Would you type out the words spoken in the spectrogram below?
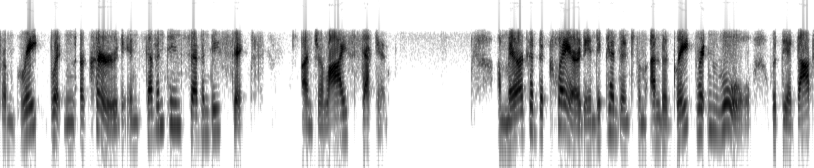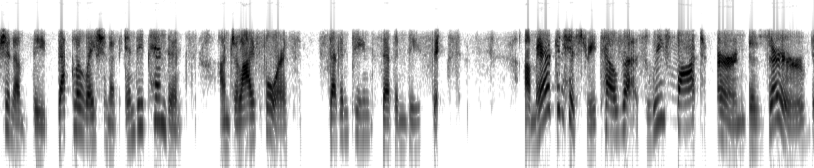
from Great Britain occurred in 1776 on July 2nd. America declared independence from under Great Britain rule with the adoption of the Declaration of Independence on July 4, 1776. American history tells us we fought, earned, deserved,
